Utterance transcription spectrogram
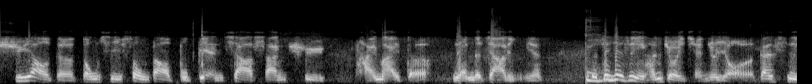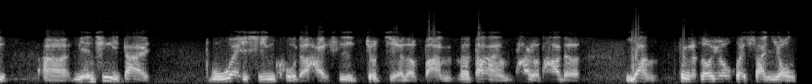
需要的东西送到不便下山去采买的人的家里面。这件事情很久以前就有了，但是呃，年轻一代不畏辛苦的，还是就接了班。那当然，他有他的一样，这个时候又会善用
